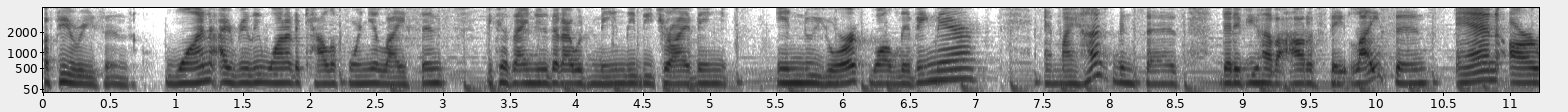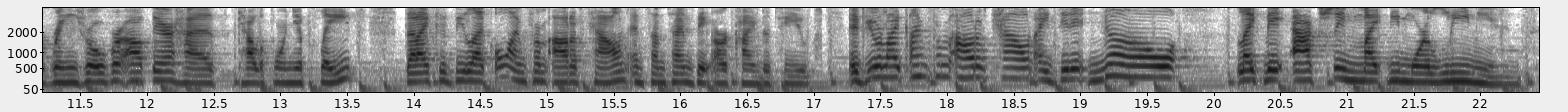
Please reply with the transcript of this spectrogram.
A few reasons. One, I really wanted a California license because I knew that I would mainly be driving in New York while living there. And my husband says that if you have an out of state license and our Range Rover out there has California plates, that I could be like, oh, I'm from out of town. And sometimes they are kinder to you. If you're like, I'm from out of town, I didn't know, like they actually might be more lenient.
